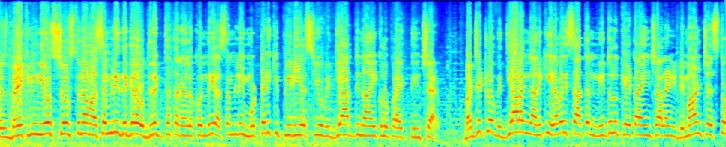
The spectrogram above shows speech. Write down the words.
ఎస్ బ్రేకింగ్ న్యూస్ చూస్తున్నాం అసెంబ్లీ దగ్గర ఉద్రిక్తత నెలకొంది అసెంబ్లీ ముట్టడికి పీడీఎస్యు విద్యార్థి నాయకులు ప్రయత్నించారు బడ్జెట్లో విద్యారంగానికి ఇరవై శాతం నిధులు కేటాయించాలని డిమాండ్ చేస్తూ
